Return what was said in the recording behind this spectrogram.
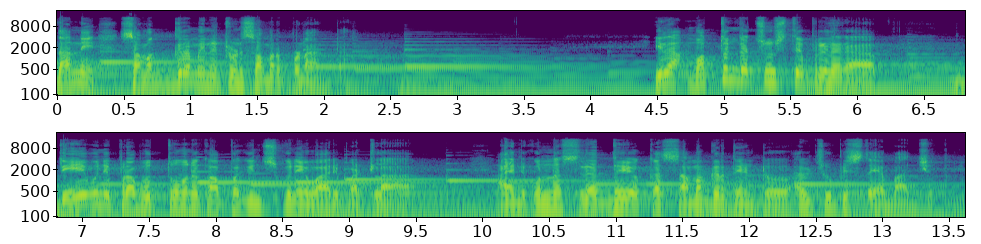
దాన్ని సమగ్రమైనటువంటి సమర్పణ అంటారు. ఇలా మొత్తంగా చూస్తే ప్రిలరా దేవుని ప్రభుత్వమునకు అప్పగించుకునే వారి పట్ల ఆయనకున్న శ్రద్ధ యొక్క సమగ్రత ఏంటో అవి చూపిస్తాయి ఆ బాధ్యతలు.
